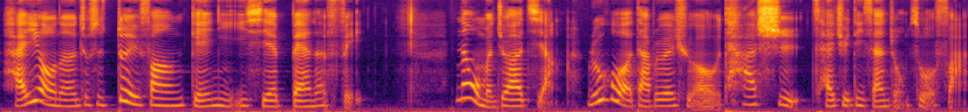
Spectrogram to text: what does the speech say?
还有呢，就是对方给你一些 benefit，那我们就要讲，如果 WHO 它是采取第三种做法，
